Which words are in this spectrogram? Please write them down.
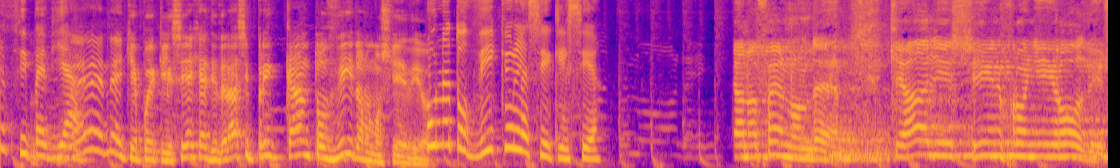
έρθει, παιδιά. Ναι, ναι, και που η Εκκλησία έχει αντιδράσει πριν καν το δει το νομοσχέδιο. Πού να το δει κιόλας η Εκκλησία; Αναφέρονται και άλλοι σύγχρονοι ηρώδεις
